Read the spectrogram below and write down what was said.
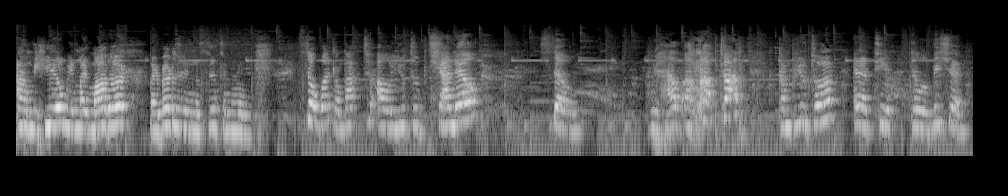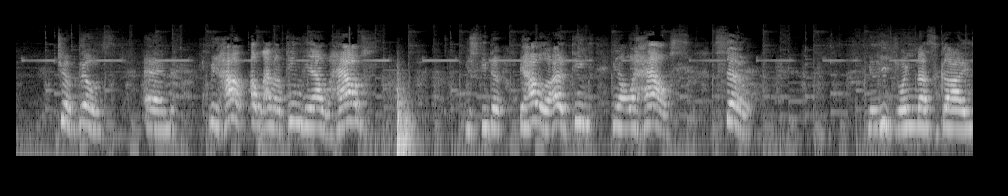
I'm here with my mother. My brother's in the sitting room. So welcome back to our YouTube channel. So we have a laptop, computer, and a t- television, two of those, and we have a lot of things in our house. You see the we have a lot of things in our house. So will you join us guys?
